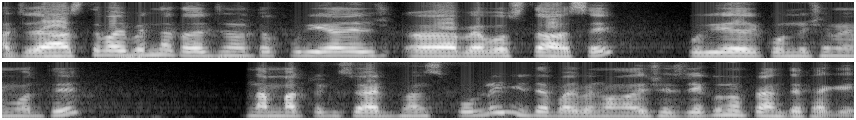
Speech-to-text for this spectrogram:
আর যারা আসতে পারবেন না, তাদের জন্য তো কুরিয়ারের ব্যবস্থা আছে। কুরিয়ার কন্ডিশনের মধ্যে নামমাত্র কিছু অ্যাডভান্স করলেই নিতে পারবেন বাংলাদেশের যে কোনো প্রান্তে থাকে।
